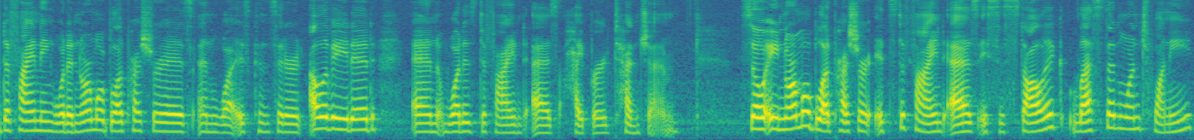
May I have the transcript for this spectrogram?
defining what a normal blood pressure is and what is considered elevated and what is defined as hypertension. So a normal blood pressure, it's defined as a systolic less than 120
